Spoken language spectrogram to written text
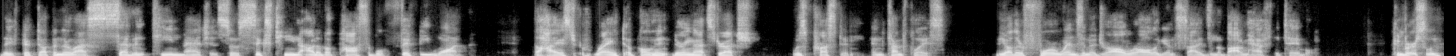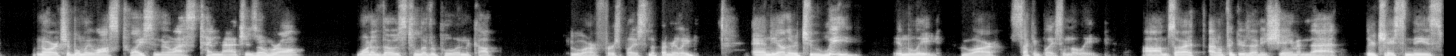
they've picked up in their last 17 matches, so 16 out of a possible 51, the highest ranked opponent during that stretch was Preston in 10th place. The other four wins and a draw were all against sides in the bottom half of the table. Conversely, Norwich have only lost twice in their last 10 matches overall, one of those to Liverpool in the Cup, who are first place in the Premier League, and the other to Leeds in the league, who are second place in the league. Um, so I, I don't think there's any shame in that. They're chasing these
